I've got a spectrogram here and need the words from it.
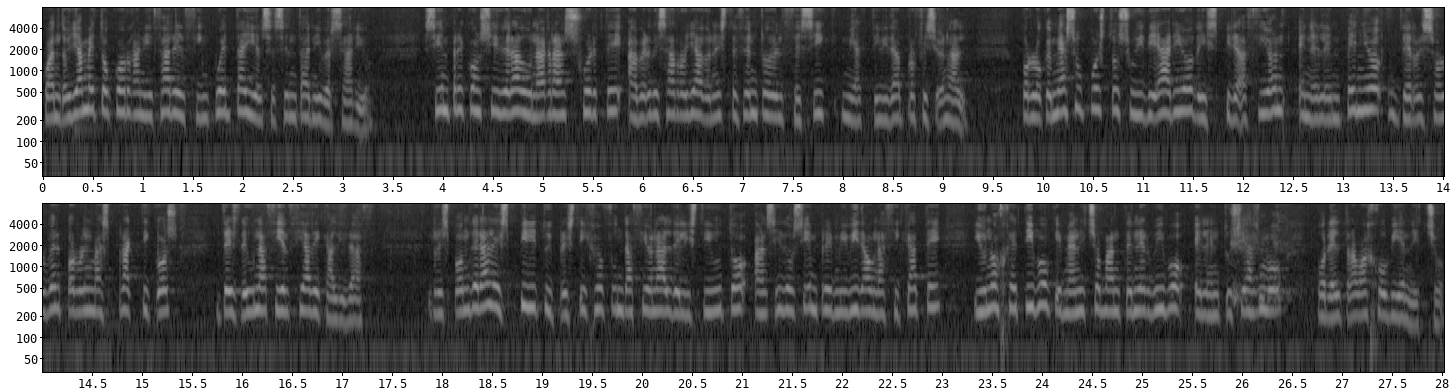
cuando ya me tocó organizar el 50 y el 60 aniversario. Siempre he considerado una gran suerte haber desarrollado en este centro del CSIC mi actividad profesional, por lo que me ha supuesto su ideario de inspiración en el empeño de resolver problemas prácticos desde una ciencia de calidad. Responder al espíritu y prestigio fundacional del Instituto han sido siempre en mi vida un acicate y un objetivo que me han hecho mantener vivo el entusiasmo por el trabajo bien hecho.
